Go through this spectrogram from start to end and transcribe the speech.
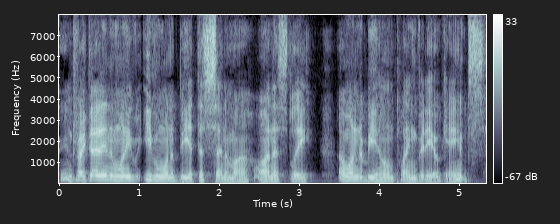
in fact, I didn't want to, even want to be at the cinema, honestly. I wanted to be home playing video games.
